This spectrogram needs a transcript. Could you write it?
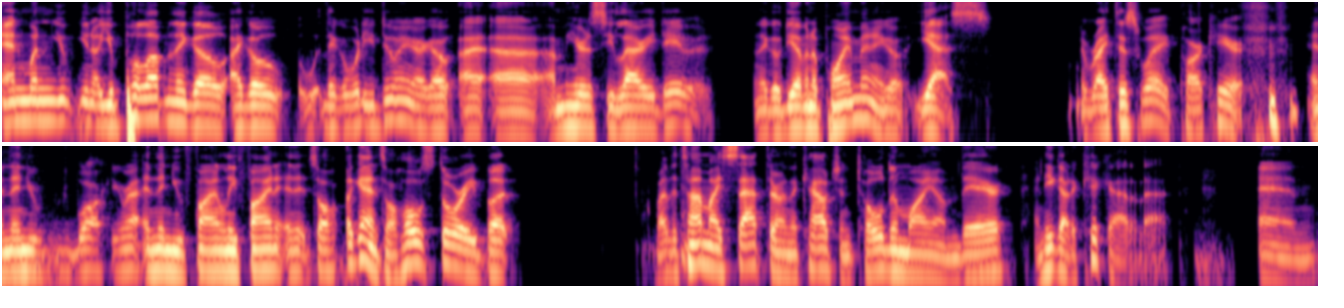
And when you you know you pull up and they go, I go, they go, what are you doing? I go, I, uh, I'm here to see Larry David. And they go, do you have an appointment? And you go, yes. Right this way, park here. and then you're walking around, and then you finally find it. And it's all again, it's a whole story. But by the time I sat there on the couch and told him why I'm there, and he got a kick out of that. And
